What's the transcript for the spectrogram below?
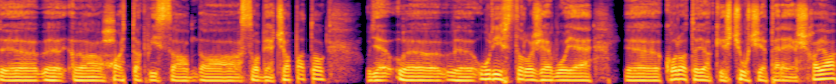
ö, ö, hagytak vissza a szovjet csapatok, ugye Uriv Sztorozsevoje, Korotolyak és Csúcsia Perejes haja,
